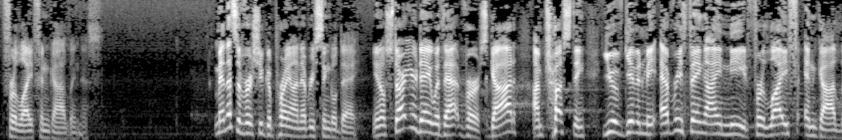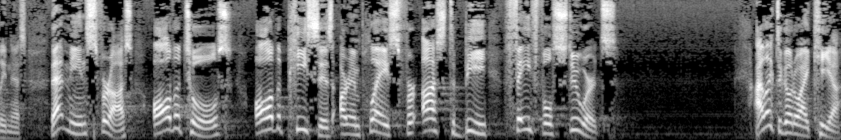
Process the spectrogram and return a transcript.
for life and godliness. Man, that's a verse you could pray on every single day. You know, start your day with that verse. God, I'm trusting you have given me everything I need for life and godliness. That means for us all the tools all the pieces are in place for us to be faithful stewards. I like to go to IKEA.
